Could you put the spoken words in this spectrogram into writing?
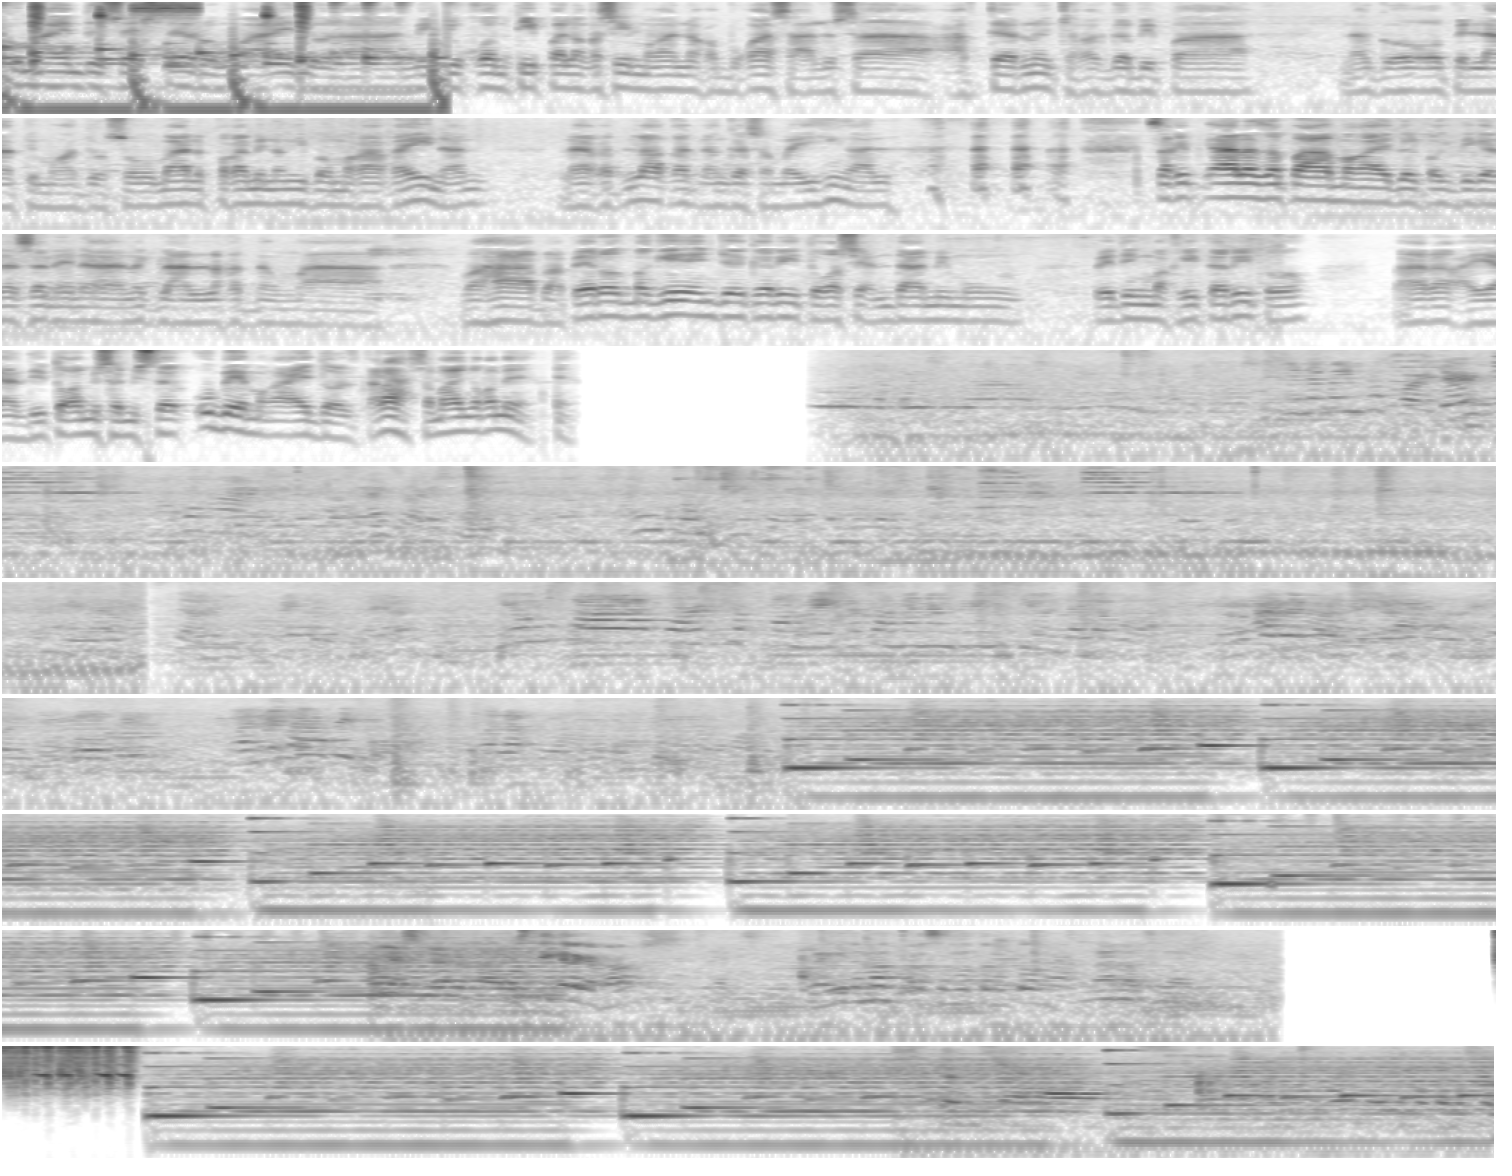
kumain doon sa Estero mga idol. Ah, medyo konti pa lang kasi mga nakabukas halos sa afternoon tsaka gabi pa nag-o-open lahat yung mga doon. So umanap pa kami ng ibang makakainan. Lakad-lakad hanggang sa may hingal. Sakit nga lang sa paa mga idol pag di ka nasanay na naglalakad ng ma mahaba. Pero mag enjoy ka rito kasi ang dami mong pwedeng makita rito. Para ayan, dito kami sa Mr. Ube mga idol. Tara, samahan nyo kami. Gusto ba yung order? May kasama ng greens yun, dalawa. Ay, dalawa. Wala sa. Wala po. Yes, meron tayo. Sticker ka, Paps? Lagi naman para sa motor ko. Yan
